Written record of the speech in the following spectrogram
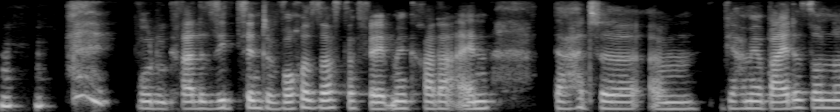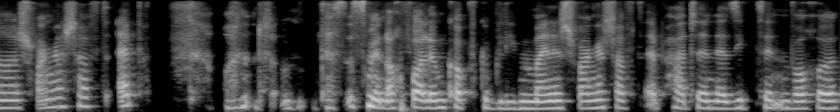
Wo du gerade 17. Woche sagst, da fällt mir gerade ein, da hatte, ähm, wir haben ja beide so eine Schwangerschafts-App und das ist mir noch voll im Kopf geblieben. Meine Schwangerschafts-App hatte in der 17. Woche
